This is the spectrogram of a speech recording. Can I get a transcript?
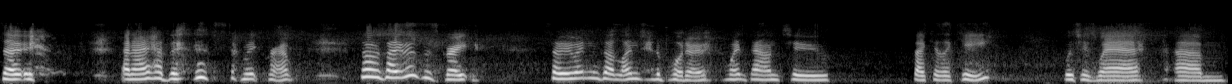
So, and I had the stomach cramp. So I was like, this is great. So we went and got lunch at Oporto, went down to Circular Quay, which is where um,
